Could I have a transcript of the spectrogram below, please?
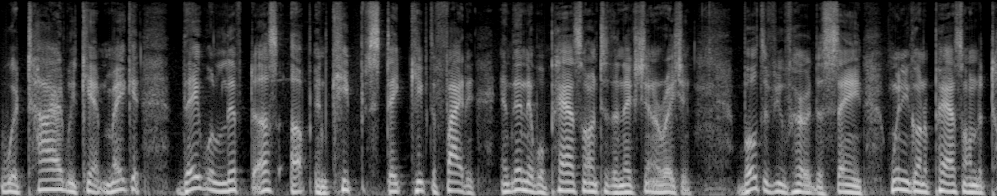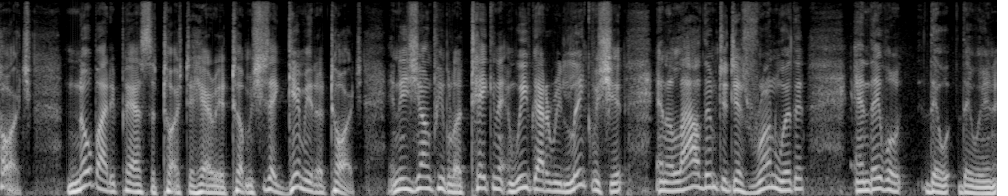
we're tired, we can't make it, they will lift us up and keep stay, keep the fighting, and then they will pass on to the next generation. Both of you have heard the saying, when are you going to pass on the torch? Nobody passed the torch to Harriet Tubman. She said, give me the torch. And these young people are taking it, and we've got to relinquish it and allow them to just run with it, and they will they, they will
